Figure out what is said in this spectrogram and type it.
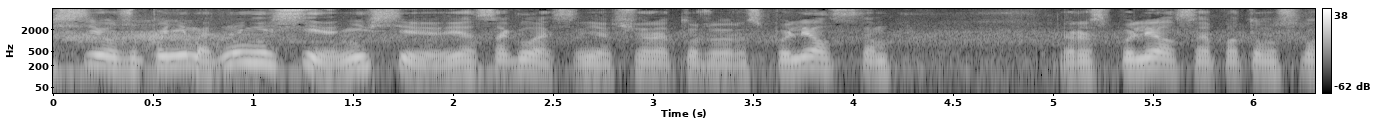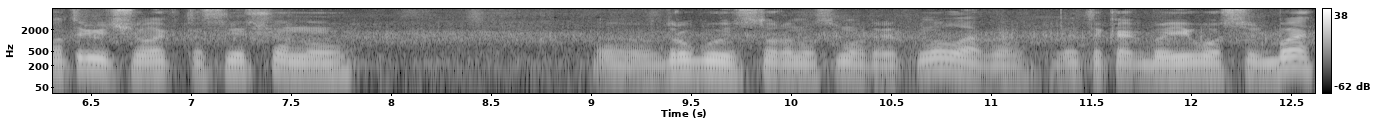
все уже понимают. Ну, не все, не все, я согласен. Я вчера тоже распылялся там распылялся, а потом смотрю, человек-то совершенно в другую сторону смотрит. Ну ладно, это как бы его судьба.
